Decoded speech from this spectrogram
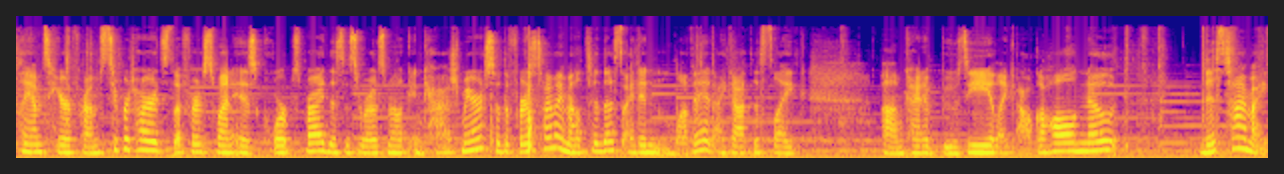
clams here from Super Tarts. The first one is Corpse Bride. This is rose milk and cashmere. So the first time I melted this, I didn't love it. I got this like um, kind of boozy like alcohol note. This time I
